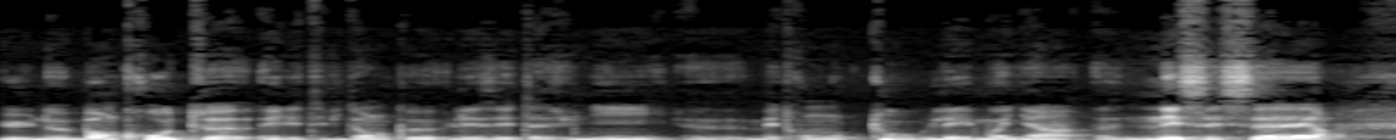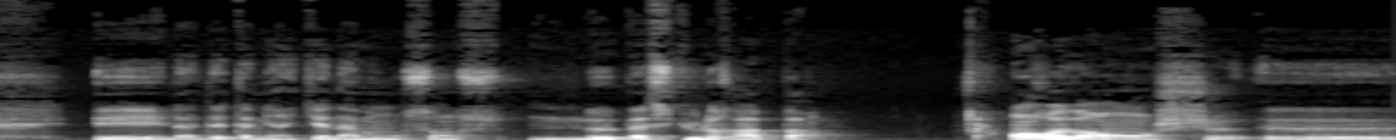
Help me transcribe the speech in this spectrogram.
une banqueroute, il est évident que les États-Unis euh, mettront tous les moyens euh, nécessaires et la dette américaine, à mon sens, ne basculera pas. En revanche, euh,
